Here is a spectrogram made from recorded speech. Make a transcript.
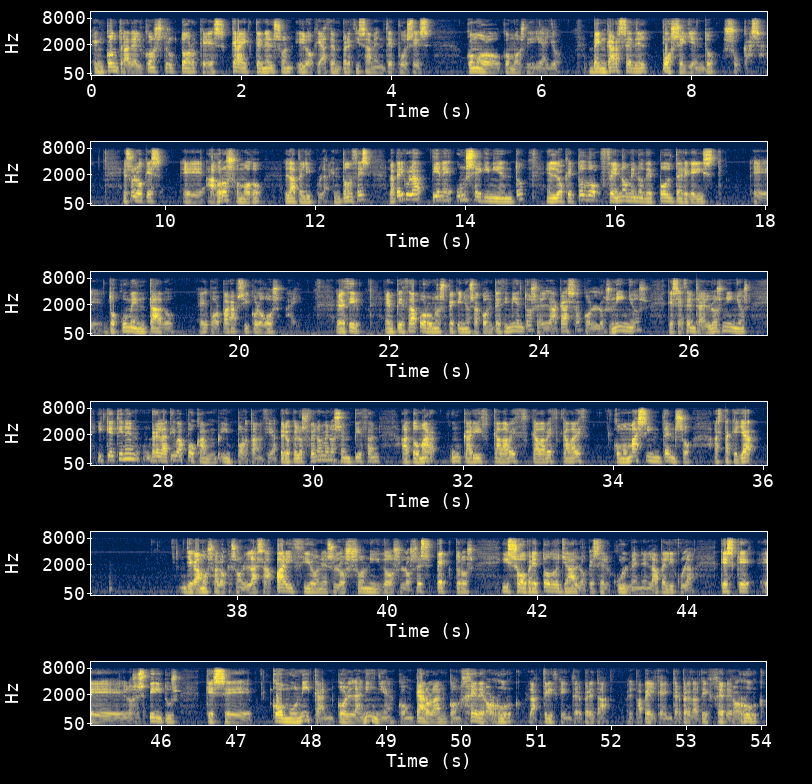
en contra del constructor, que es Craig T. Nelson, y lo que hacen precisamente pues es, como, os diría yo, vengarse de él poseyendo su casa. Eso es lo que es, eh, a grosso modo, la película. Entonces, la película tiene un seguimiento en lo que todo fenómeno de poltergeist eh, documentado por parapsicólogos hay. Es decir, empieza por unos pequeños acontecimientos en la casa con los niños, que se centra en los niños y que tienen relativa poca importancia, pero que los fenómenos empiezan a tomar un cariz cada vez, cada vez, cada vez como más intenso hasta que ya llegamos a lo que son las apariciones, los sonidos, los espectros y sobre todo ya lo que es el culmen en la película, que es que eh, los espíritus que se comunican con la niña, con Caroline, con Heather O'Rourke, la actriz que interpreta el papel que interpreta a Heather O'Rourke,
